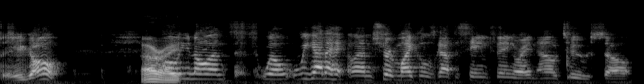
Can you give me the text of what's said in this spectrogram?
There you go. All right. Well, you know, I'm, well, we got to. I'm sure Michael's got the same thing right now too. So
